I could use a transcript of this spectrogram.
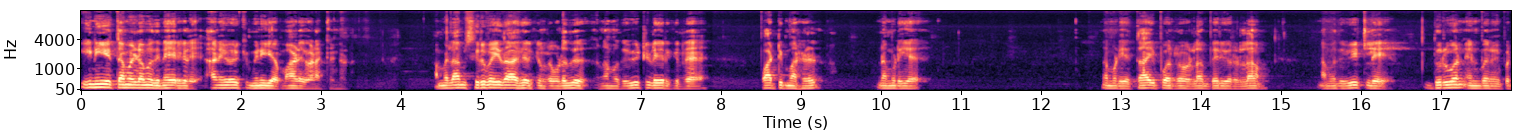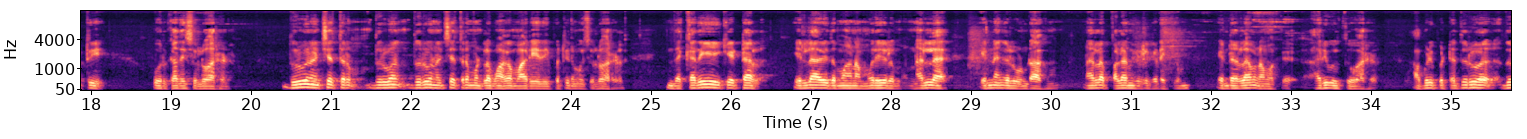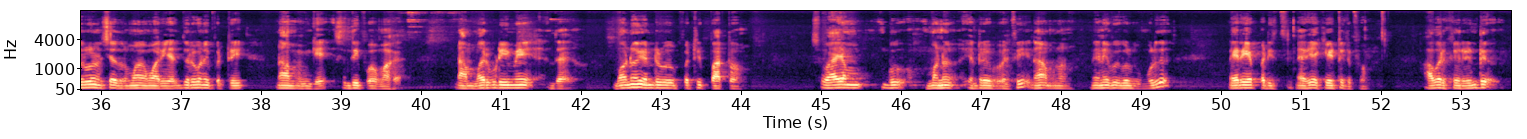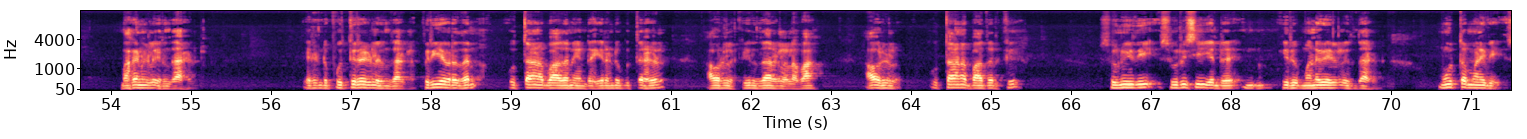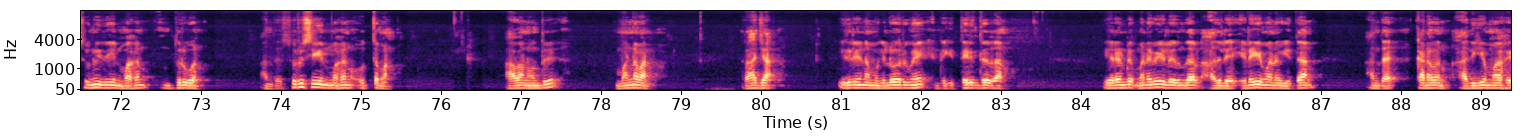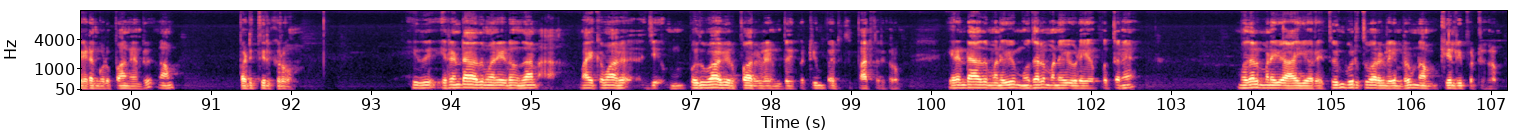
இனிய தமிழமது நேயர்களே அனைவருக்கும் இனிய மாலை வணக்கங்கள். நம்மெல்லாம் சிறு இருக்கின்ற பொழுது நமது வீட்டிலே இருக்கின்ற பாட்டிமார்கள் நம்முடைய நம்முடைய தாய் போன்றவரெல்லாம் பெரியவரெல்லாம் நமது வீட்டிலே துருவன் என்பதை பற்றி ஒரு கதை சொல்லுவார்கள். துருவ நட்சத்திரம் துருவன் துருவ நட்சத்திர மண்டலமாக மாறியதை பற்றி நமக்கு சொல்லுவார்கள். இந்த கதையை கேட்டால் எல்லா விதமான முறையிலும் நல்ல எண்ணங்கள் உண்டாகும் நல்ல பலன்கள் கிடைக்கும் என்றெல்லாம் நமக்கு அறிவுறுத்துவார்கள். அப்படிப்பட்ட துருவ துருவ நட்சத்திரமாக மாறிய துருவனை பற்றி நாம் இங்கே சிந்திப்போமாக. நாம் மறுபடியுமே இந்த மனு என்று பற்றி பார்த்தோம். ஸ்வயம்பு மனு என்று பற்றி நாம் நினைவு கொள்ளும் பொழுது நிறைய படித்து நிறைய கேட்டிருப்போம். அவருக்கு ரெண்டு மகன்கள் இருந்தார்கள். இரண்டு புத்திரர்கள் இருந்தார்கள். பிரியவிரதன் உத்தானபாதன் என்ற இரண்டு புத்தர்கள் அவர்களுக்கு இருந்தார்கள் அல்லவா? அவர்கள் உத்தானபாதருக்கு சுனிதி சுருசி என்ற இரு மனைவியர்கள் இருந்தார்கள். மூத்த மனைவி சுனிதியின் மகன் துருவன் அந்த சுருசியின் மகன் உத்தமன். அவன் வந்து மன்னவன் ராஜா. இதிலே நமக்கு எல்லோருமே இன்றைக்கு தெரிந்ததுதான். இரண்டு மனைவிகள் இருந்தால் அதில் இளைய மனைவி தான் அந்த கணவன் அதிகமாக இடம் கொடுப்பான் என்று நாம் படித்திருக்கிறோம். இது இரண்டாவது மனைவிடம்தான் மயக்கமாக ஜி பொதுவாக இருப்பார்கள் என்பதை பற்றியும் படித்து பார்த்திருக்கிறோம். இரண்டாவது மனைவி முதல் மனைவியுடைய புத்தனை முதல் மனைவி ஆகியோரை துன்புறுத்துவார்கள் என்றும் நாம் கேள்விப்பட்டிருக்கிறோம்.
